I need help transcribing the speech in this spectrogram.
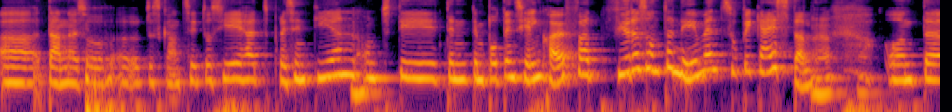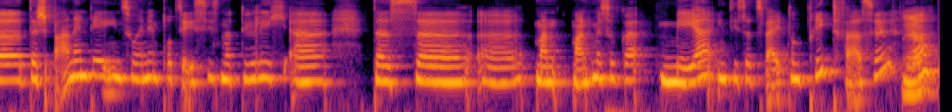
äh, dann also äh, das ganze Dossier halt präsentieren ja. Und die, den, den potenziellen Käufer für das Unternehmen zu begeistern. Ja. Und äh, das Spannende in so einem Prozess ist natürlich, äh, dass äh, äh, man manchmal sogar mehr in dieser Zweit- und Drittphase ja. ja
